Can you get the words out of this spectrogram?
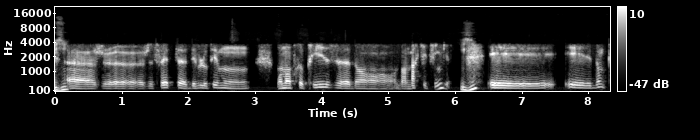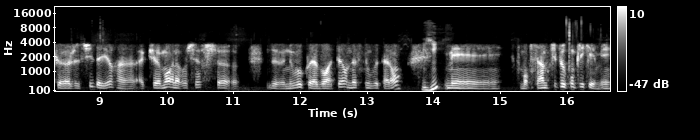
Mmh. Euh, je, je, souhaite développer mon, mon entreprise dans, dans le marketing. Mmh. Et, et donc, euh, je suis d'ailleurs euh, actuellement à la recherche euh, de nouveaux collaborateurs, neuf nouveaux talents. Mmh. Mais bon, c'est un petit peu compliqué, mais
